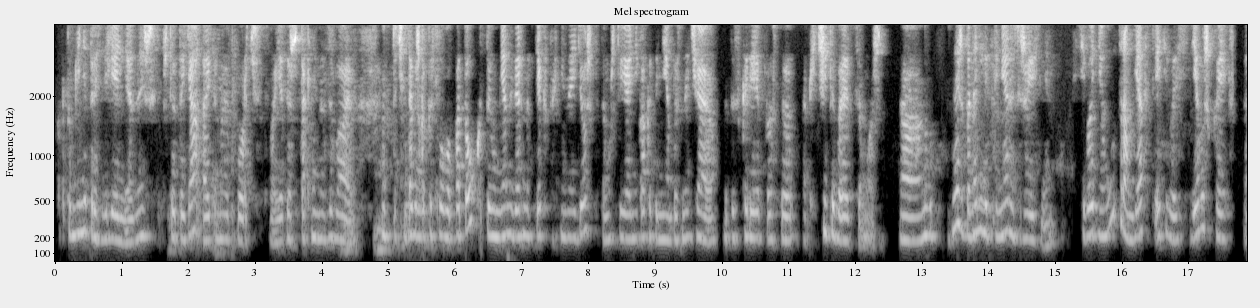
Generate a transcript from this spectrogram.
как-то у меня нет разделения, знаешь, что это я, а это мое творчество. Я даже так не называю. Ну, точно так же, как и слово «поток», ты у меня, наверное, в текстах не найдешь, потому что я никак это не обозначаю. Это скорее просто так считывается, может. А, ну, знаешь, банальный пример из жизни. Сегодня утром я встретилась с девушкой э,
